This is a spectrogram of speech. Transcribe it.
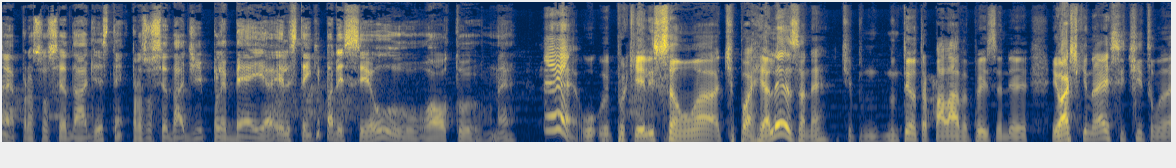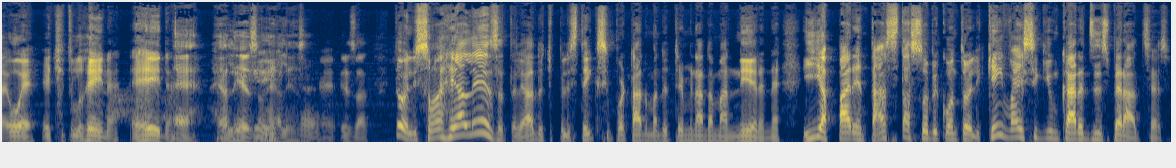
É, pra sociedade, eles têm, pra sociedade plebeia, eles têm que parecer o alto, né? É, o- porque eles são a, tipo, a realeza, né? Tipo, não tem outra palavra pra isso. né? Eu acho que não é esse título, né? Ou é? É título rei, né? É rei, né? É, realeza, Ok, realeza. É, exato. Então, eles são a realeza, tá ligado? Tipo, eles têm que se portar de uma determinada maneira, né? E aparentar se tá sob controle. Quem vai seguir um cara desesperado, César?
